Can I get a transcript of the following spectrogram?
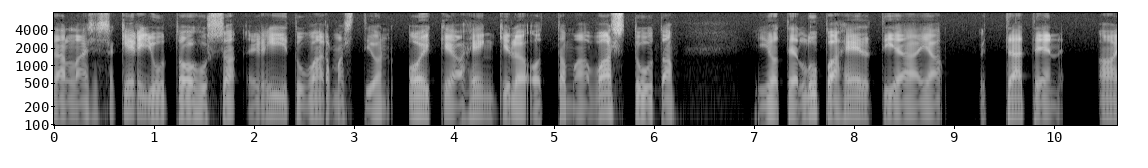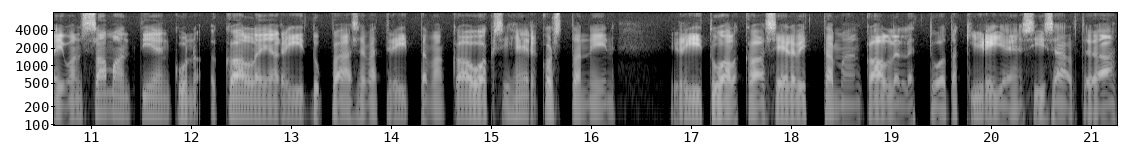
tällaisessa kerjuutouhussa Riitu varmasti on oikea henkilö ottamaan vastuuta, joten lupa heltiää ja täten aivan saman tien kun Kalle ja Riitu pääsevät riittävän kauaksi Herkosta, niin – Riitu alkaa selvittämään Kallelle tuota kirjeen sisältöä.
